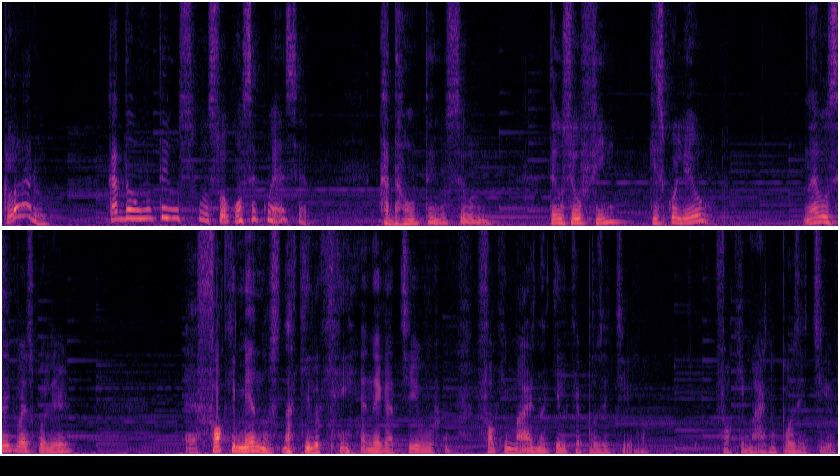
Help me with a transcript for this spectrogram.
Claro. Cada um tem a sua, a sua consequência. Cada um tem o seu, tem o seu fim que escolheu. Não é você que vai escolher. É, foque menos naquilo que é negativo. Foque mais naquilo que é positivo. Foque mais no positivo.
